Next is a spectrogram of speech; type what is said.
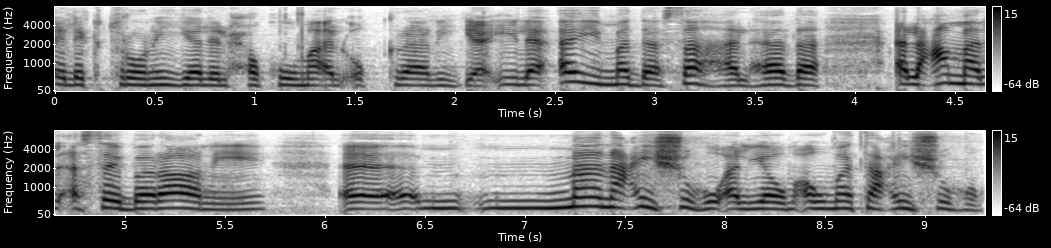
إلكترونية للحكومة الأوكرانية. إلى أي مدى سهل هذا العمل السيبراني؟ آه، ما نعيشه اليوم أو ما تعيشه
